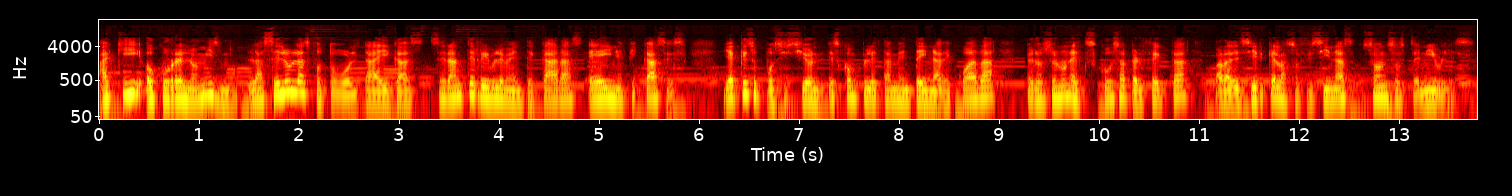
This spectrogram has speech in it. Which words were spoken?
Aquí ocurre lo mismo, las células fotovoltaicas serán terriblemente caras e ineficaces, ya que su posición es completamente inadecuada, pero son una excusa perfecta para decir que las oficinas son sostenibles.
